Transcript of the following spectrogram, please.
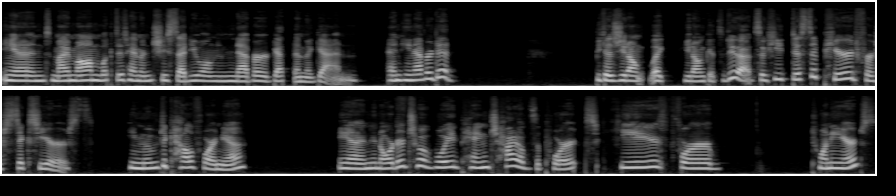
And my mom looked at him and she said, You will never get them again. And he never did because you don't like, you don't get to do that. So he disappeared for six years. He moved to California. And in order to avoid paying child support, he, for 20 years,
